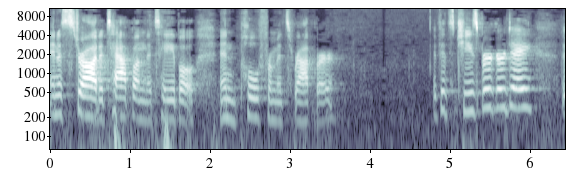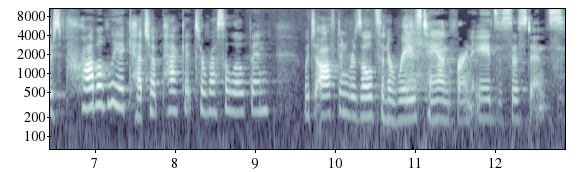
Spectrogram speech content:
and a straw to tap on the table and pull from its wrapper. If it's cheeseburger day, there's probably a ketchup packet to rustle open which often results in a raised hand for an aide's assistance.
